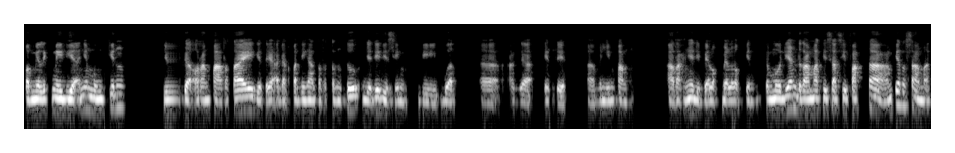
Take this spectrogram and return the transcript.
pemilik medianya mungkin juga orang partai gitu ya, ada kepentingan tertentu, jadi dibuat uh, agak itu ya, uh, menyimpang arahnya dibelok-belokin. Kemudian dramatisasi fakta hampir sama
